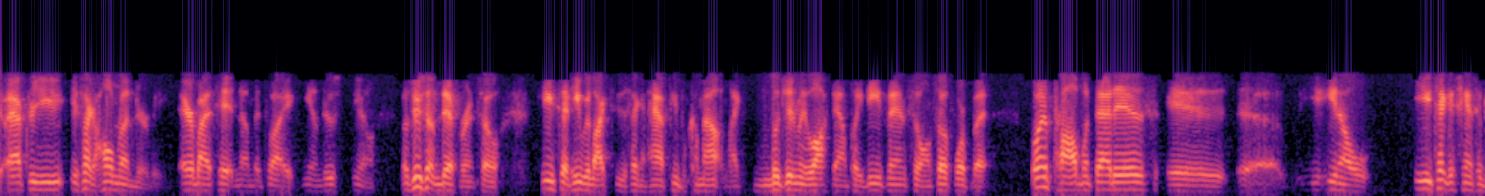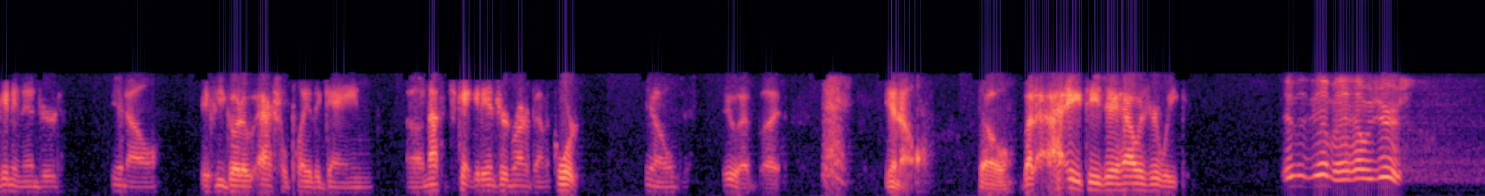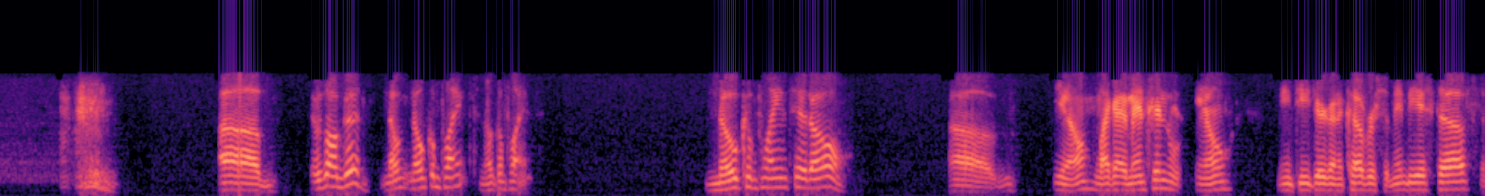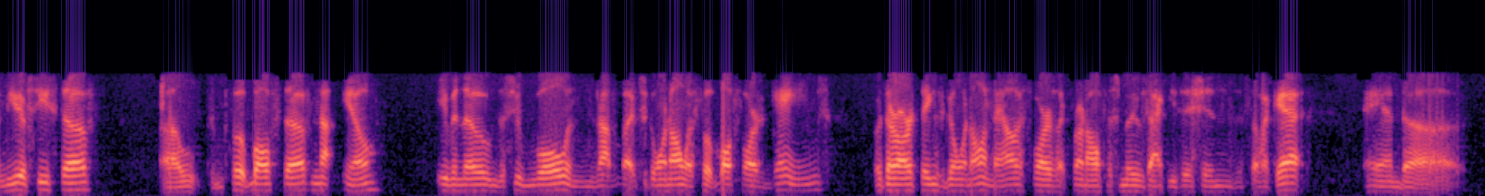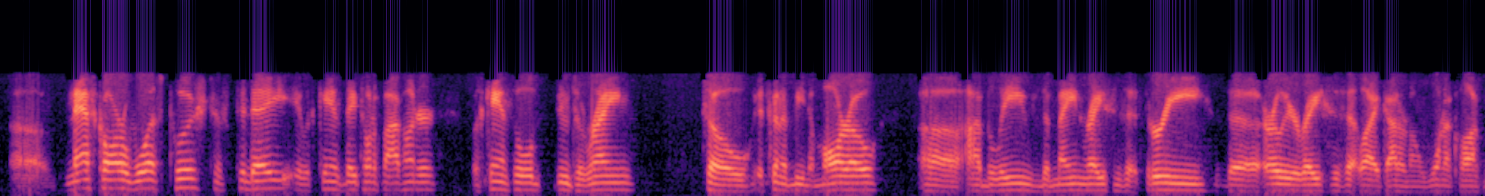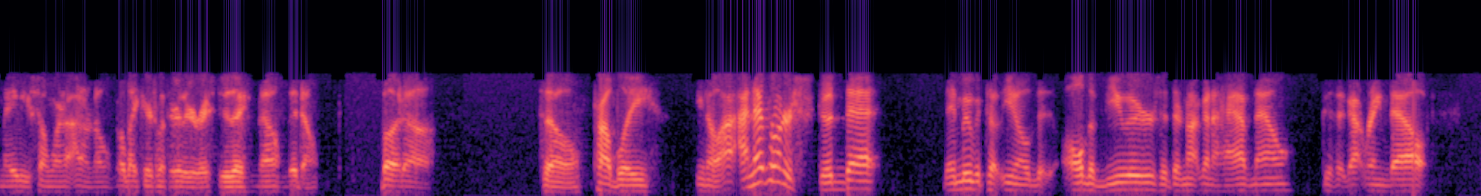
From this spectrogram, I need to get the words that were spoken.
after you? It's like a home run derby. Everybody's hitting them. It's like you know, just you know, let's do something different." So he said he would like to see the second half people come out and like legitimately lock down, play defense, so on and so forth. But the only problem with that is, is uh, you, you know, you take a chance of getting injured. You know, if you go to actual play the game. Uh, not that you can't get injured and run up down the court, you know, just do it. But you know, so. But hey, TJ, how was your week? It was good, man. How was yours? um, it was all good. No, no complaints. No complaints. No complaints at all. Um, you know, like I mentioned, you know, me and TJ are going to cover some NBA stuff, some UFC stuff, uh, some football stuff. Not, you know, even though the Super Bowl and not much going on with football as far as games, but there are things going on now as far as like front office moves, acquisitions, and stuff like that. And uh, uh, NASCAR was pushed today. It was canceled. Daytona 500 was canceled due to rain, so it's going to be tomorrow. Uh, I believe the main race is at three. The earlier race is at like I don't know one o'clock maybe somewhere. I don't know. Nobody cares about the earlier race, do they? No, they don't. But uh, so probably, you know, I, I never understood that they move it to you know the, all the viewers that they're not going to have now because it got rained out.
